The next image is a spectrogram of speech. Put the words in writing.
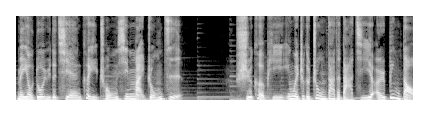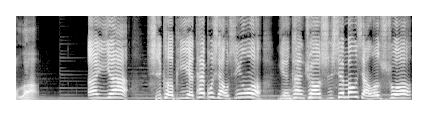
没有多余的钱可以重新买种子。史可皮因为这个重大的打击而病倒了。哎呀！史可皮也太不小心了，眼看就要实现梦想了。说：“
